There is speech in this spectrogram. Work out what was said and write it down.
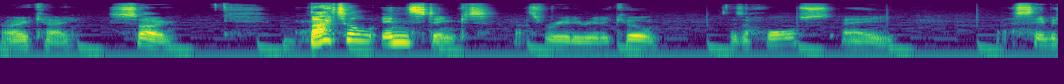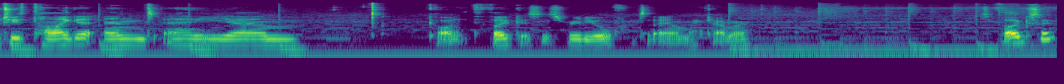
Okay, so Battle Instinct. That's really really cool. There's a horse, a, a saber-toothed tiger, and a um. God, the focus is really awful today on my camera. Is it focusing?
